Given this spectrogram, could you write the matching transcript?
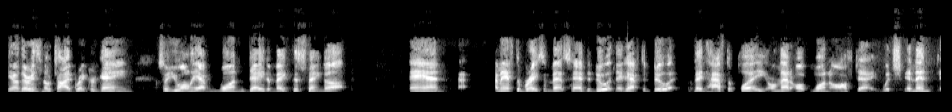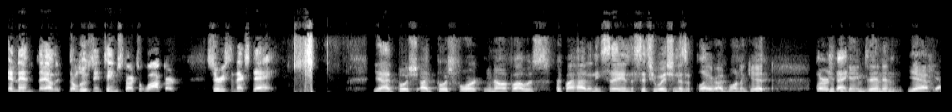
you know, there is no tiebreaker game, so you only have one day to make this thing up. And I mean, if the Braves and Mets had to do it, they'd have to do it. They'd have to play on that one off day, which and then and then the other the losing team starts a wild card series the next day. Yeah, I'd push. I'd push for it. You know, if I was if I had any say in the situation as a player, I'd want to get Thursday. get the games in and yeah. yeah.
